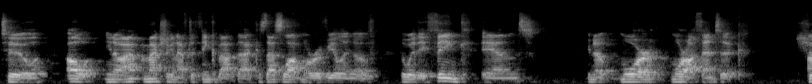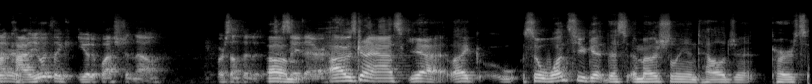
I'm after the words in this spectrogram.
to, oh, you know, I'm actually gonna have to think about that because that's a lot more revealing of the way they think and you know, more more authentic. Uh, sure. Uh, Kyle, you look like you had a question though or something to, um, say there. I was going to ask, yeah, like, so once you get this emotionally intelligent person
